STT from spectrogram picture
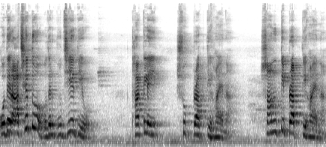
ওদের আছে তো, ওদের বুঝিয়ে দিও। থাকলেই সুখপ্রাপ্তি হয় না। শান্তি প্রাপ্তি হয় না।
